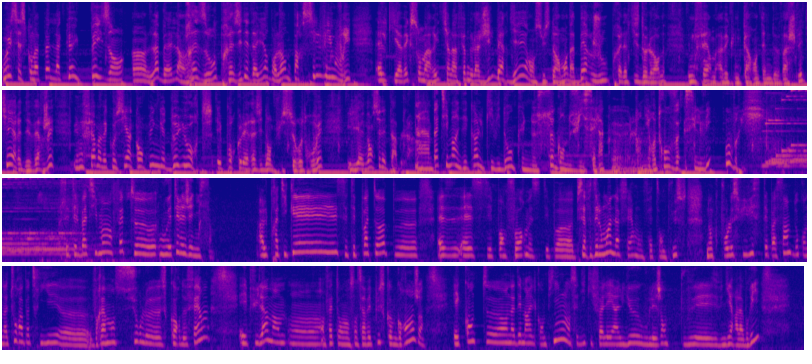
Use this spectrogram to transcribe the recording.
Oui, c'est ce qu'on appelle l'accueil paysan, un label, un réseau présidé d'ailleurs dans l'Orne par Sylvie Ouvry, elle qui avec son mari tient la ferme de la Gilberdière en Suisse normande à Berjoux, près d'Atis de l'Orne. Une ferme avec une quarantaine de vaches laitières et des vergers, une ferme avec aussi un camping de yourtes. Et pour que les résidents puissent se retrouver, il y a une ancienne étable. Un bâtiment agricole qui vit donc une seconde vie. C'est là que l'on y retrouve Sylvie Ouvry. C'était le bâtiment en fait euh, où étaient les génisses. À le pratiquer, c'était pas top. Euh, elle, c'était pas en forme, c'était pas. Ça faisait loin de la ferme en fait, en plus. Donc pour le suivi, c'était pas simple. Donc on a tout rapatrié euh, vraiment sur le corps de ferme. Et puis là, ben, on- en fait, on s'en servait plus comme grange. Et quand euh, on a démarré le camping, on s'est dit qu'il fallait un lieu où les gens pouvaient venir à l'abri.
